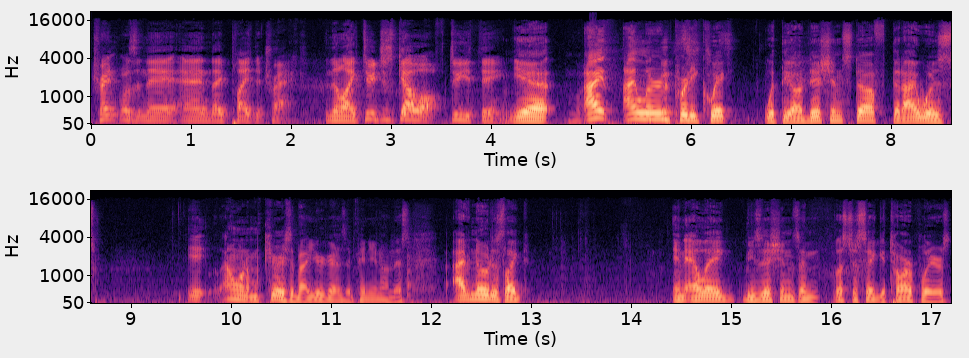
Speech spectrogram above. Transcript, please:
Trent wasn't there, and they played the track. And they're like, dude, just go off, do your thing. Yeah, I I learned pretty quick with the audition stuff that I was. It, I want. I'm curious about your guys' opinion on this. I've noticed like in LA musicians and let's just say guitar players,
